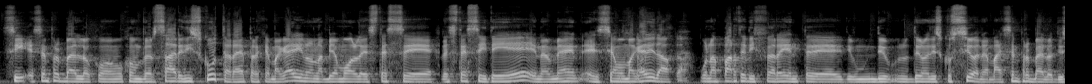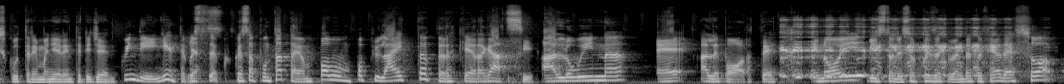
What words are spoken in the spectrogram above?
Sì, è sempre bello conversare, discutere, eh, perché magari non abbiamo le stesse, le stesse idee e, siamo magari da esatto. una parte differente di, un, di, una discussione, ma è sempre bello discutere in maniera intelligente. Quindi niente, yes. questa, questa, puntata è un po', un po' più light perché ragazzi, Halloween è alle porte e noi, visto le sorprese che vi abbiamo detto fino adesso,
